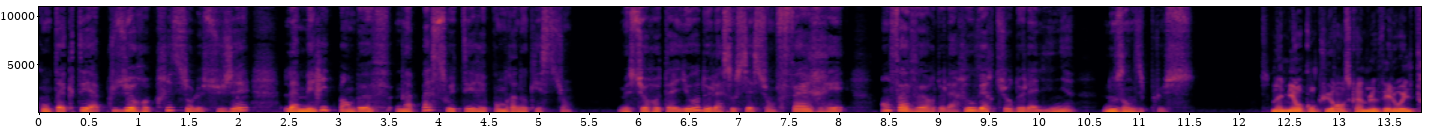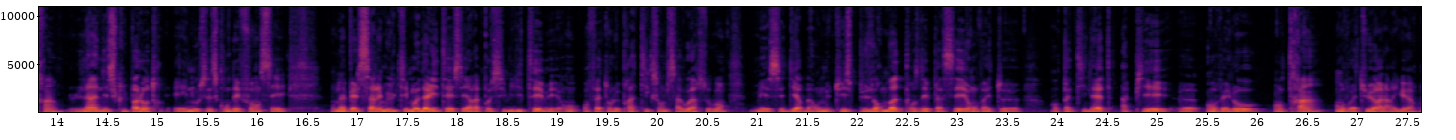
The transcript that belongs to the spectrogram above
Contacté à plusieurs reprises sur le sujet, la mairie de Paimboeuf n'a pas souhaité répondre à nos questions. Monsieur Retailleau de l'association Ferré, en faveur de la réouverture de la ligne, nous en dit plus. On a mis en concurrence quand même le vélo et le train. L'un n'exclut pas l'autre. Et nous, c'est ce qu'on défend. C'est, on appelle ça la multimodalité, c'est-à-dire la possibilité, mais en fait, on le pratique sans le savoir souvent. Mais c'est de dire, ben, on utilise plusieurs modes pour se déplacer. On va être euh, en patinette, à pied, euh, en vélo, en train, en voiture, à la rigueur.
